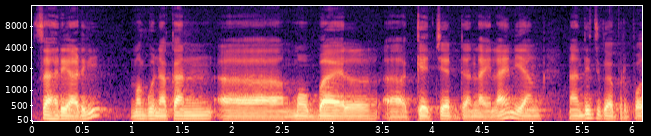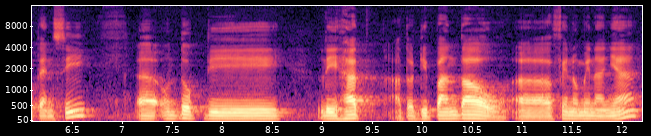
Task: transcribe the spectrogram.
sehari-hari menggunakan uh, mobile uh, gadget dan lain-lain yang nanti juga berpotensi uh, untuk dilihat atau dipantau uh, fenomenanya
